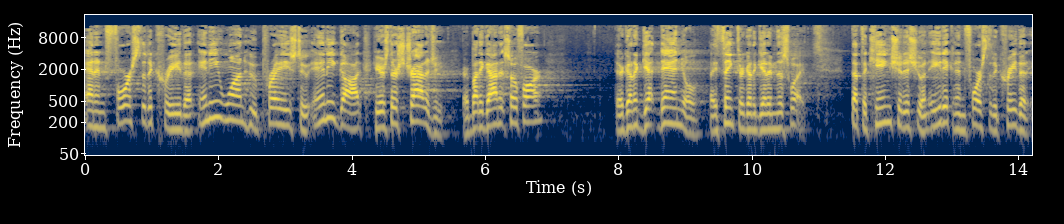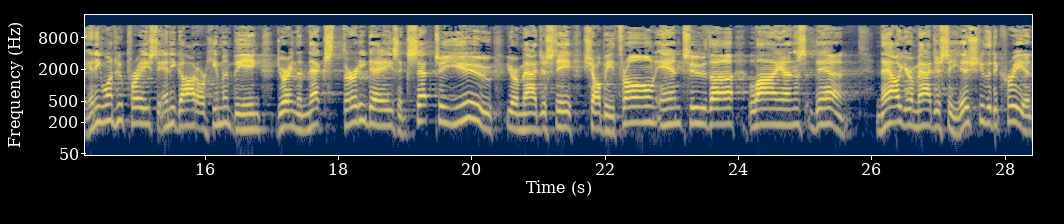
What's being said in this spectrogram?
and enforce the decree that anyone who prays to any god, here's their strategy. Everybody got it so far? They're going to get Daniel. They think they're going to get him this way that the king should issue an edict and enforce the decree that anyone who prays to any god or human being during the next 30 days, except to you, your majesty, shall be thrown into the lion's den. Now, your majesty, issue the decree and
